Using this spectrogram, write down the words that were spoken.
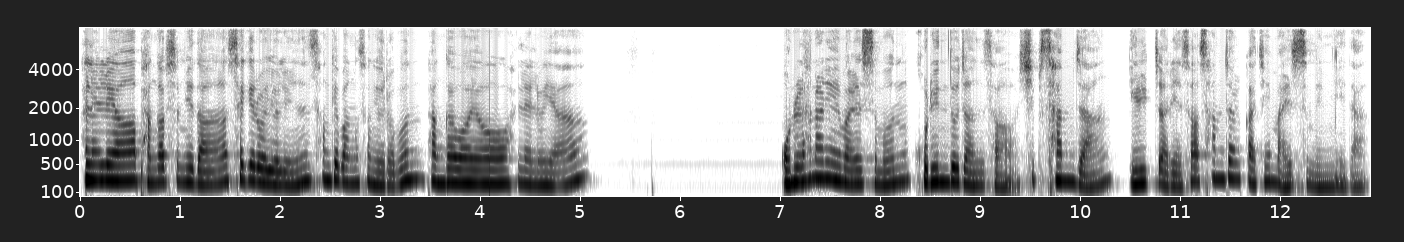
할렐루야 반갑습니다. 세계로 열린 성교방송 여러분 반가워요. 할렐루야. 오늘 하나님의 말씀은 고린도전서 13장 1절에서 3절까지 말씀입니다.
